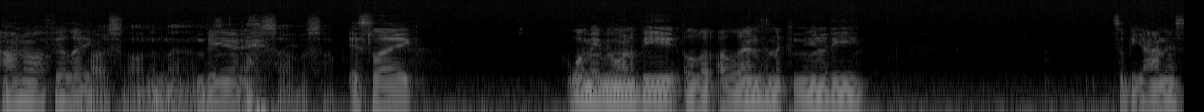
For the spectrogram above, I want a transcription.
I don't know. I feel like oh, Larson on the lens. being. What's up? What's up? It's like. What made me want to be a, a lens in the community? To be honest,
